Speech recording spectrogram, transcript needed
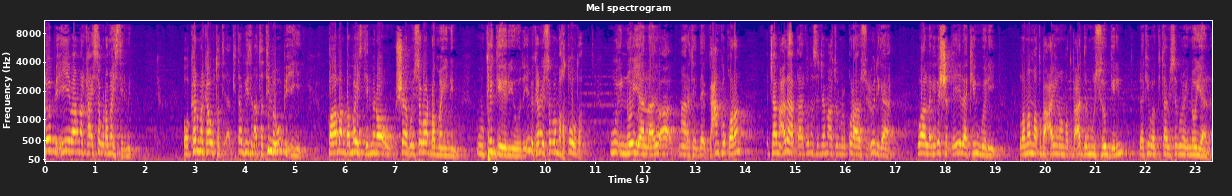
loo bixiyey baan markaa isagu dhammaystirmin oo kan markaa kitaabkiisana atatima u bixiyey baaban dhammaystirmin oo sheekhu isagoon dhammaynin uu ka geeriyooday. Iminkana isagoo makhtuuda wuu inoo yaalaayo ah, maaratay de gacan ku qoran. Jaamacadaha qaarkoodna sida jaamacat umulqura oo sacuudiga ah waa lagaga shaqeeyey laakiin weli lama mabacaynoo maطbacadda muu soo gelin laakiin waa kitaab isaguna inoo yaalla.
